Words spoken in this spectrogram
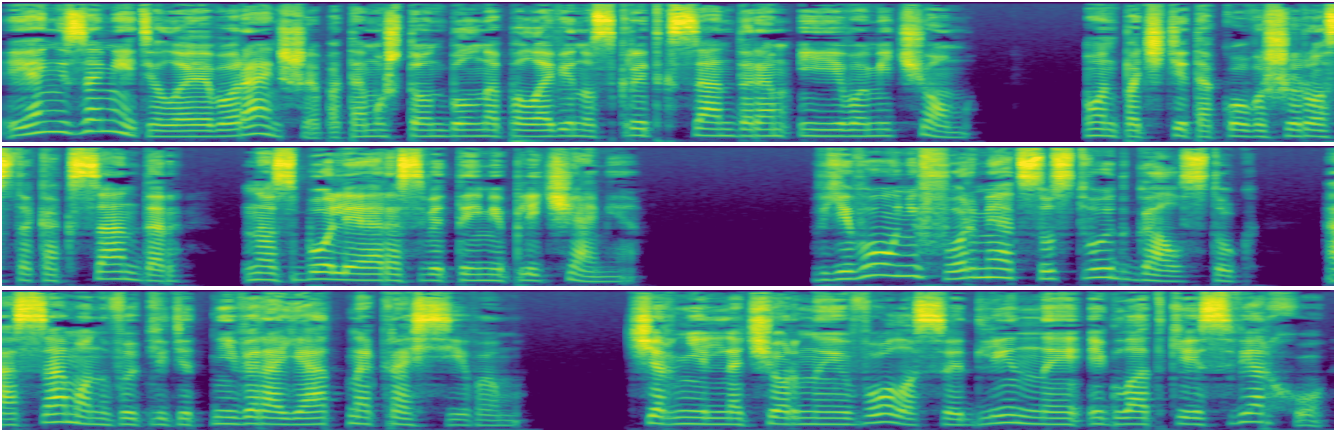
Я не заметила его раньше, потому что он был наполовину скрыт Ксандером и его мечом. Он почти такого же роста, как Сандер, но с более рассветыми плечами. В его униформе отсутствует галстук, а сам он выглядит невероятно красивым. Чернильно-черные волосы, длинные и гладкие сверху,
